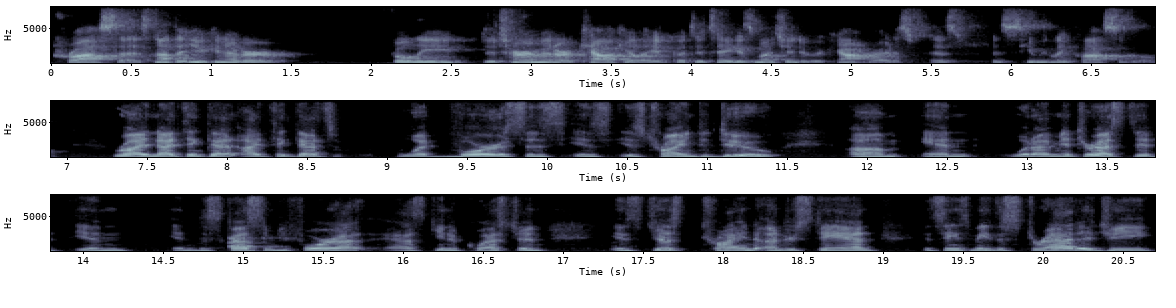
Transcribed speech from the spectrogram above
process. Not that you can ever fully determine or calculate, but to take as much into account, right, as, as, as humanly possible. Right, and I think that I think that's what Vorris is is is trying to do. Um, and what I'm interested in in discussing before asking a question is just trying to understand. It seems to me the strategy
